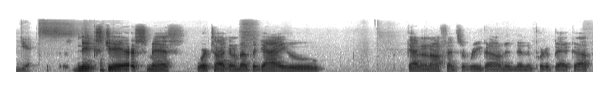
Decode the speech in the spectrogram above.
yes Knicks J.R. Smith. We're talking about the guy who got an offensive rebound and then put it back up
